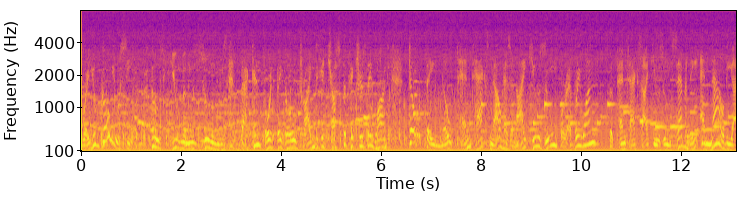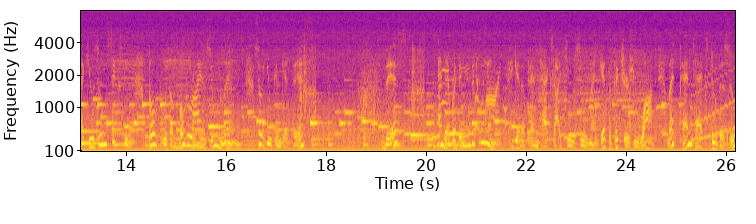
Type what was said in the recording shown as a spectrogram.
Everywhere you go, you see them. Those human zooms. Back and forth they go, trying to get just the pictures they want. Don't they know Pentax now has an IQ zoom for everyone? The Pentax IQ Zoom 70 and now the IQ Zoom 60, both with a motorized zoom lens. So you can get this, this, and everything in between. Get a Pentax IQ zoom and get the pictures you want. Let Pentax do the zooming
